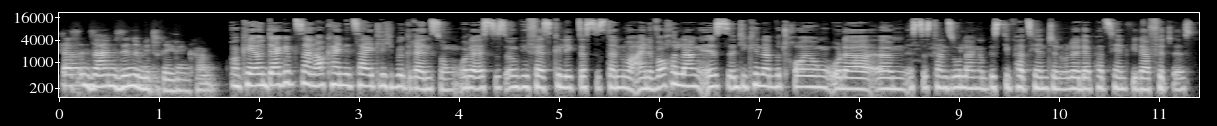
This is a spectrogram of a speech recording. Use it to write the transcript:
das in seinem Sinne mitregeln kann. Okay, und da gibt's dann auch keine zeitliche Begrenzung? Oder ist es irgendwie festgelegt, dass das dann nur eine Woche lang ist, die Kinderbetreuung? Oder ähm, ist es dann so lange, bis die Patientin oder der Patient wieder fit ist?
